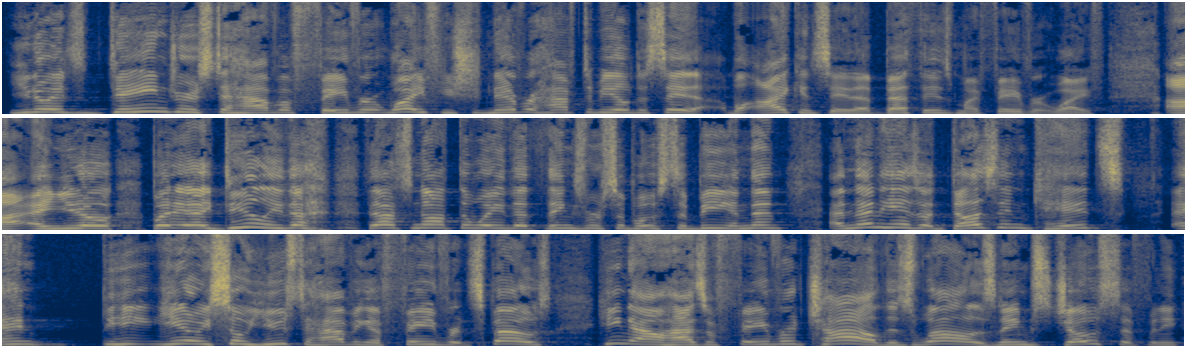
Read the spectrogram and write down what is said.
You know, it's dangerous to have a favorite wife. You should never have to be able to say that. Well, I can say that. Beth is my favorite wife. Uh, and you know, but ideally that, that's not the way that things were supposed to be. And then, and then he has a dozen kids and he, you know, he's so used to having a favorite spouse. He now has a favorite child as well. His name's Joseph and he,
